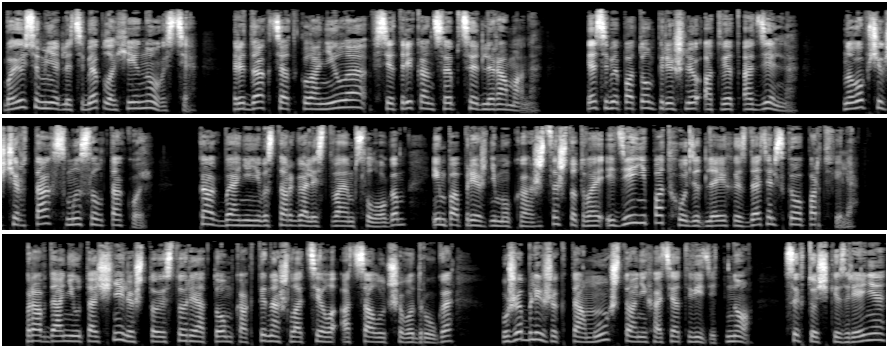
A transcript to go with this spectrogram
Боюсь, у меня для тебя плохие новости — Редакция отклонила все три концепции для романа. Я тебе потом перешлю ответ отдельно. Но в общих чертах смысл такой. Как бы они ни восторгались твоим слогом, им по-прежнему кажется, что твоя идея не подходит для их издательского портфеля. Правда, они уточнили, что история о том, как ты нашла тело отца лучшего друга, уже ближе к тому, что они хотят видеть. Но, с их точки зрения,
